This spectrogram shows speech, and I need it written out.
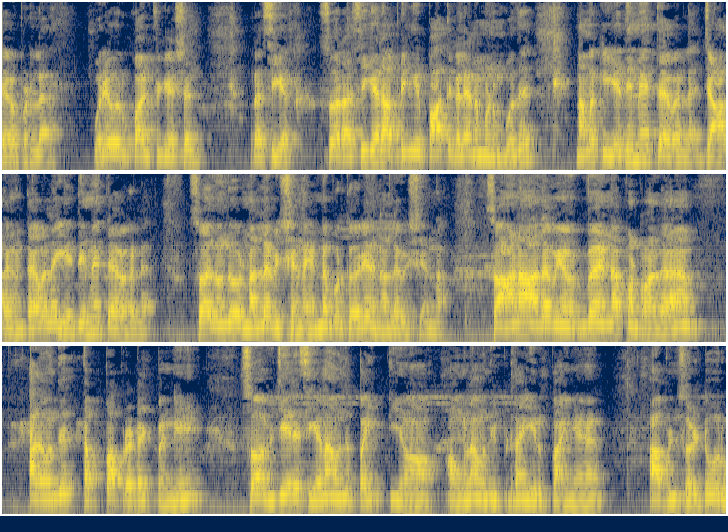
தேவைப்படலை. ஒரே ஒரு குவாலிஃபிகேஷன் ரசிகர். ஸோ ரசிகர் அப்படிங்கி பார்த்து கல்யாணம் பண்ணும்போது நமக்கு எதுவுமே தேவையில்லை. ஜாதகம் தேவையில்லை எதுவுமே தேவையில்லை. ஸோ அது வந்து ஒரு நல்ல விஷயம் தான் என்னை பொறுத்தவரை அது நல்ல விஷயந்தான் ஸோ ஆனால் அதை இவன் இவன் என்ன பண்ணுறான் அதை அதை வந்து தப்பாக ப்ரொடெக்ட் பண்ணி ஸோ விஜய் ரசிகர்லாம் வந்து பைத்தியம். அவங்களாம் வந்து இப்படி தான் இருப்பாங்க அப்படின்னு சொல்லிட்டு ஒரு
